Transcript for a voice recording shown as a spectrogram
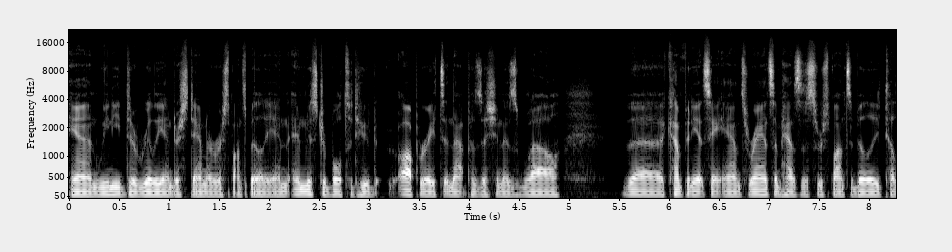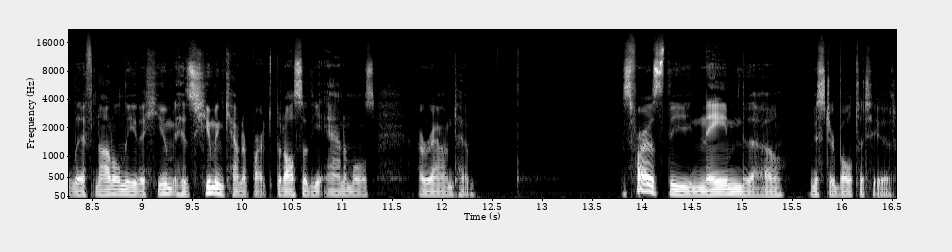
And we need to really understand our responsibility. And, and Mr. Bultitude operates in that position as well. the company at St. Anne's, Ransom has this responsibility to lift not only the hum- his human counterparts, but also the animals around him. As far as the name, though, Mr. Bultitude,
